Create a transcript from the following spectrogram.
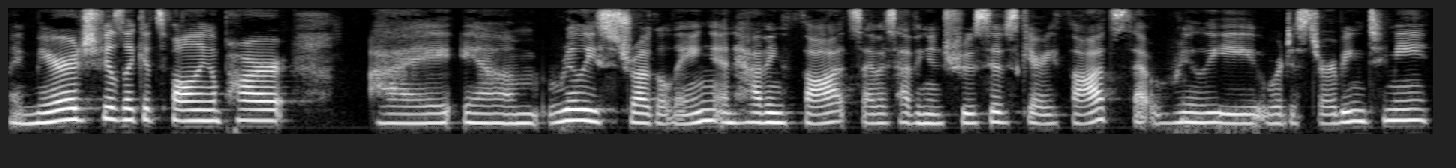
My marriage feels like it's falling apart. I am really struggling and having thoughts. I was having intrusive, scary thoughts that really were disturbing to me.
